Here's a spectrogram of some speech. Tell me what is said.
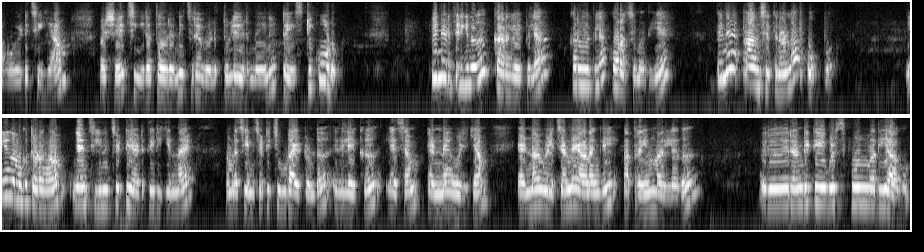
അവോയ്ഡ് ചെയ്യാം. പക്ഷേ ചീരത്തോരന് ഇച്ചിരി വെളുത്തുള്ളി ഇടുന്നതിന് ടേസ്റ്റ് കൂടും. പിന്നെ എടുത്തിരിക്കുന്നത് കറിവേപ്പില. കറിവേപ്പില കുറച്ച് മതിയെ. പിന്നെ ആവശ്യത്തിനുള്ള ഉപ്പ്. ഇനി നമുക്ക് തുടങ്ങാം. ഞാൻ ചീനിച്ചട്ടി എടുത്തിരിക്കുന്ന. നമ്മുടെ ചീനിച്ചട്ടി ചൂടായിട്ടുണ്ട്. ഇതിലേക്ക് ലേശം എണ്ണ ഒഴിക്കാം. എണ്ണ വെളിച്ചെണ്ണയാണെങ്കിൽ അത്രയും നല്ലത്. ഒരു രണ്ട് ടേബിൾ സ്പൂൺ മതിയാകും.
